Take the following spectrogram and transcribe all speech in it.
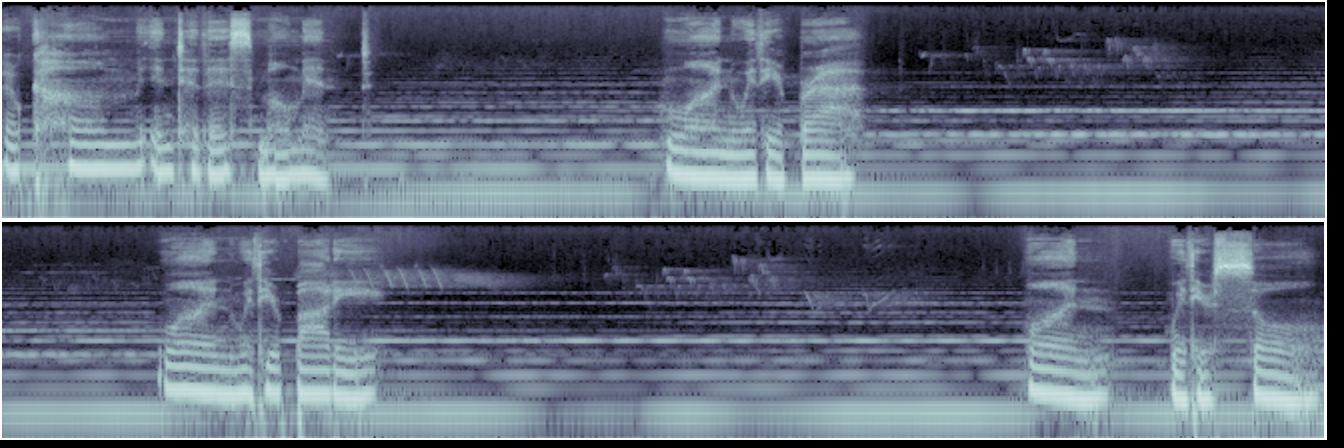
So come into this moment, one with your breath, one with your body one with your soul,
